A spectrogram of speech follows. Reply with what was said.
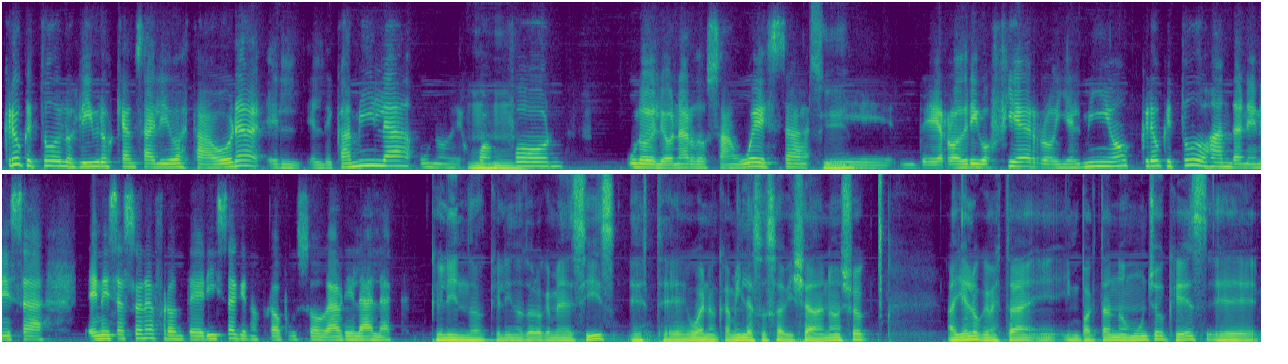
creo que todos los libros que han salido hasta ahora, el, de Camila, uno de Juan Forn, uno de Leonardo Sangüesa, eh, de Rodrigo Fierro y el mío, creo que todos andan en esa, en esa zona fronteriza que nos propuso Gabriel Alac. Qué lindo, qué lindo todo lo que me decís. Este, bueno, Camila Sosa Villada, ¿no? Yo hay algo que me está eh, impactando mucho, que es, eh,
